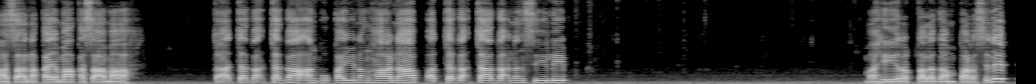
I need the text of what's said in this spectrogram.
Ah, sana kaya mga kasama. Tsatsaga-tsagaan ko kayo ng hanap at tsaga-tsaga ng silip. Mahirap talaga ang parasilip.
